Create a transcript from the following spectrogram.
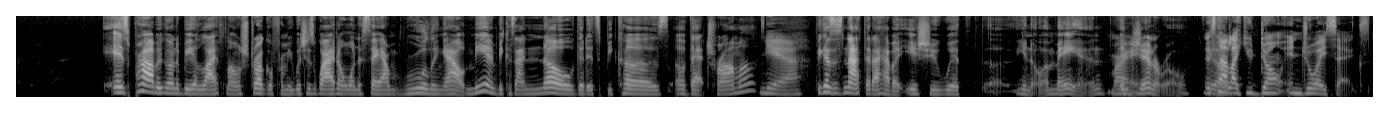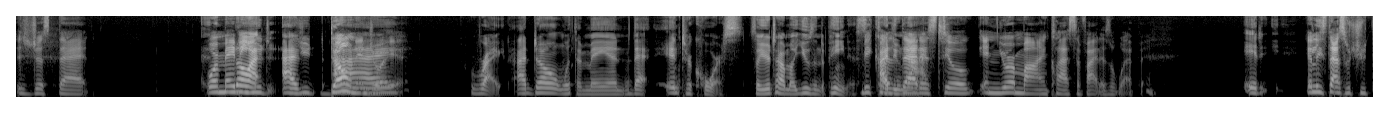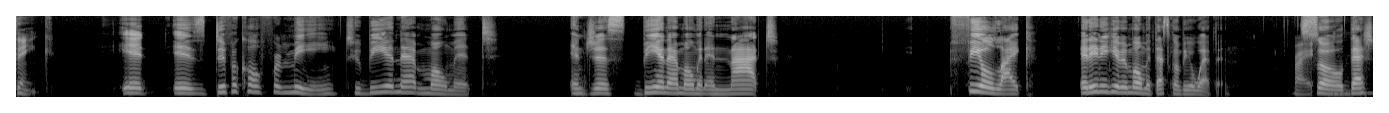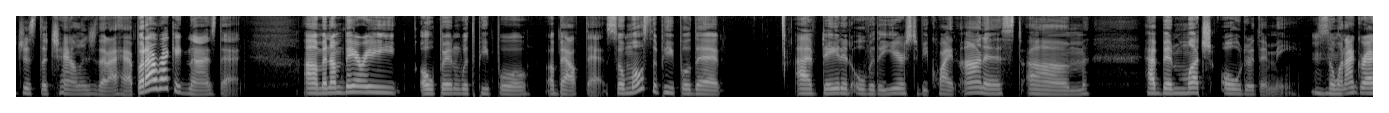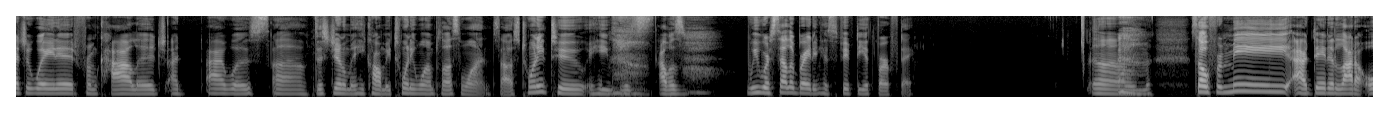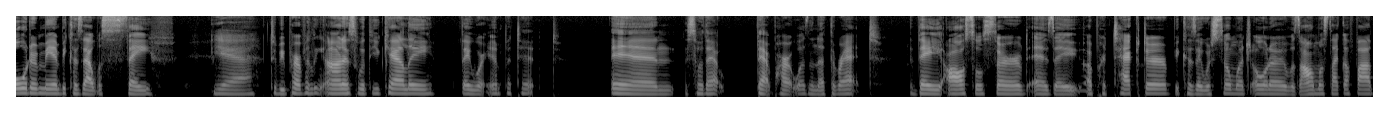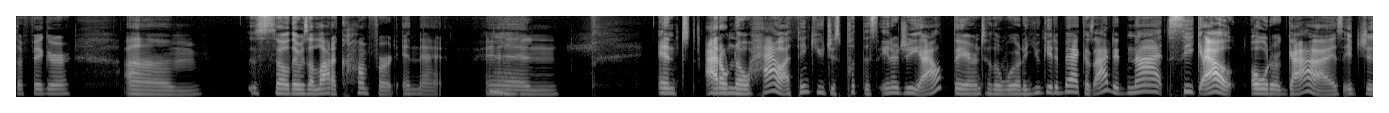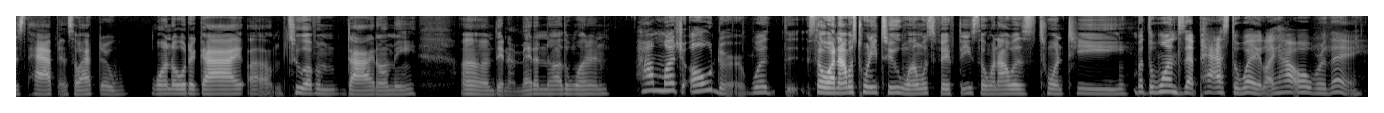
it's probably going to be a lifelong struggle for me, which is why I don't want to say I'm ruling out men because I know that it's because of that trauma. Yeah, Because it's not that I have an issue with, uh, you know, a man Right. in general. you it's know. not like you don't enjoy sex. It's just that, or maybe No, I- you you don't enjoy it Right. I don't with a man that intercourse. So you're talking about using the penis. Because that not. is still in your mind classified as a weapon. it At least that's what you think. it is difficult for me to be in that moment and just be in that moment and not feel like at any given moment that's going to be a weapon. Right. So that's just the challenge that I have. But I recognize that. Um, and I'm very open with people about that. So most of the people that I've dated over the years, to be quite honest, um, have been much older than me. So Mhm. when I graduated from college, I I was uh, this gentleman. He called me 21 plus one. So I was 22, and he was I was we were celebrating his 50th birthday. Um, so for me, I dated a lot of older men because that was safe yeah. to be perfectly honest with you, Kelly, they were impotent, and so that that part wasn't a threat. They also served as a, a protector because they were so much older. It was almost like a father figure. Um, so there was a lot of comfort in that, Hmm. and and I don't know how. I think you just put this energy out there into the world and you get it back. Because I did not seek out older guys; it just happened. So after one older guy, um, two of them died on me. Um, then I met another one. How much older would the, So when I was 22, one was 50. So when I was 20, but the ones that passed away, like how old were they?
